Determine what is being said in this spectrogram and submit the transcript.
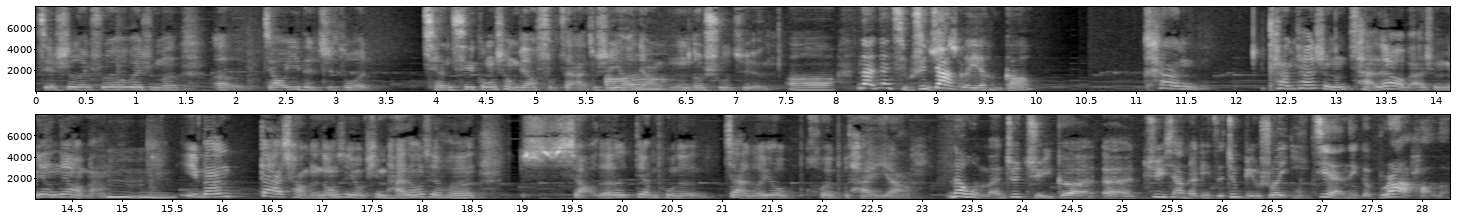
解释了说为什么呃交易的制作前期工程比较复杂，就是要量那么多数据，哦，那那岂不是价格也很高？看看它什么材料吧，什么面料吧。嗯嗯，一般大厂的东西有品牌东西和小的店铺的价格又会不太一样。那我们就举一个呃具象的例子，就比如说一件那个 bra 好了，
